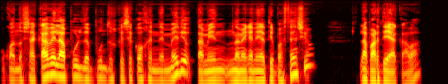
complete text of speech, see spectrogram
cuando se acabe la pool de puntos que se cogen de en medio, también una mecánica tipo ascensión, la partida acaba.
